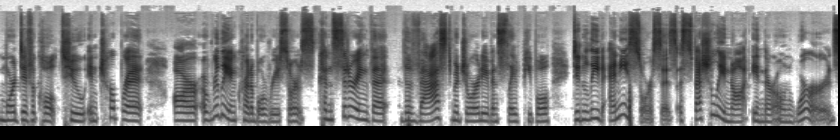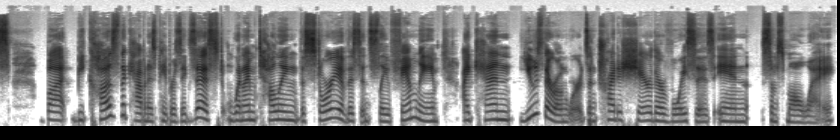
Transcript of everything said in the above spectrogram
more difficult to interpret, are a really incredible resource, considering that the vast majority of enslaved people didn't leave any sources, especially not in their own words. But because the Cabaniss Papers exist, when I'm telling the story of this enslaved family, I can use their own words and try to share their voices in some small way.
